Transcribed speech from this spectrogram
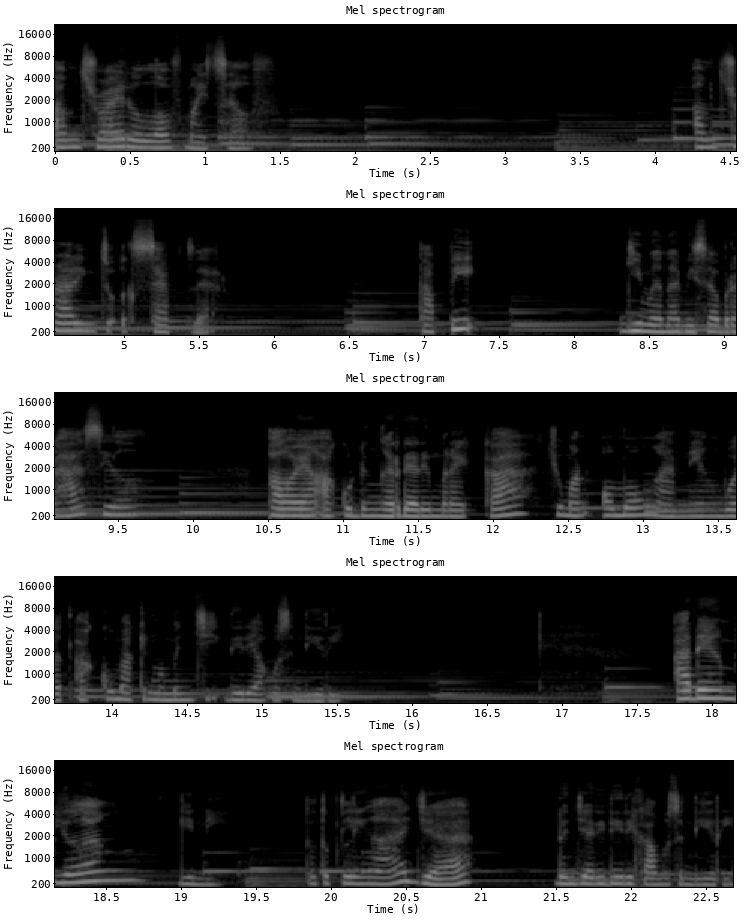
I'm trying to love myself. I'm trying to accept that. Tapi gimana bisa berhasil? Kalau yang aku dengar dari mereka cuman omongan yang buat aku makin membenci diri aku sendiri. Ada yang bilang gini, tutup telinga aja dan jadi diri kamu sendiri.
